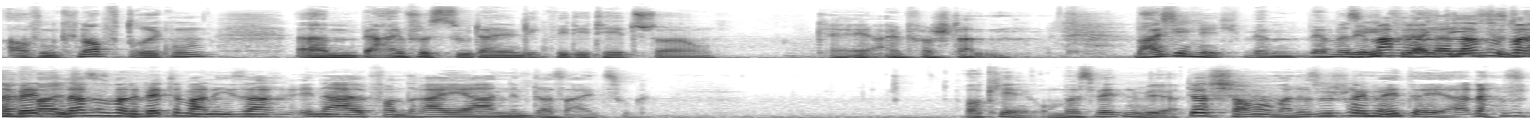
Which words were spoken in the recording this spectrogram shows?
auf den Knopf drücken ähm, beeinflusst du deine Liquiditätssteuerung. Okay, einverstanden. Weiß ich nicht. Wenn, wenn wir, wir sehen, machen, vielleicht lass, uns mal eine Wette, lass uns mal eine Wette machen. Ich sage, innerhalb von drei Jahren nimmt das Einzug. Okay, um was wetten wir? Das schauen wir mal, das besprechen wir hinterher. Das,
